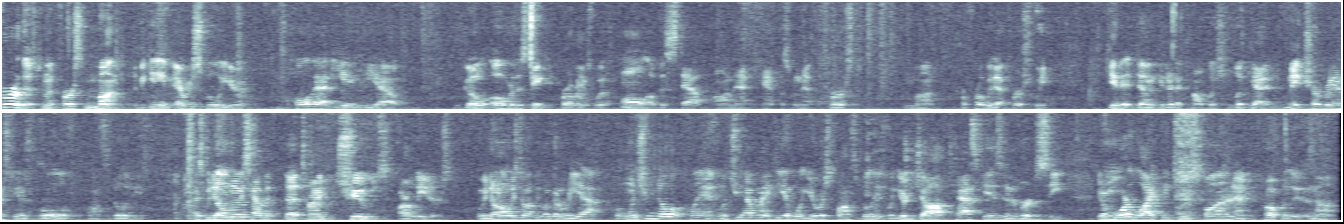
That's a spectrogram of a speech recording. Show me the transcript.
furthest, in the first month, at the beginning of every school year, pull that EAP out. Go over the safety programs with all of the staff on that campus in that first month, preferably that first week. Get it done, get it accomplished, look at it, make sure everybody understands roles, responsibilities. As we don't always have the time to choose our leaders. We don't always know how people are gonna react. But once you know a plan, once you have an idea of what your responsibility is, what your job task is in an emergency, you're more likely to respond and act appropriately than not.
